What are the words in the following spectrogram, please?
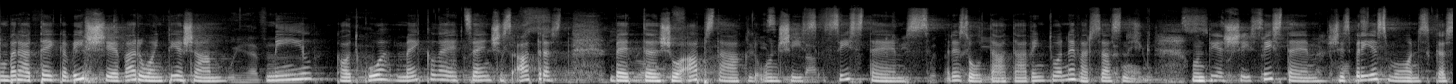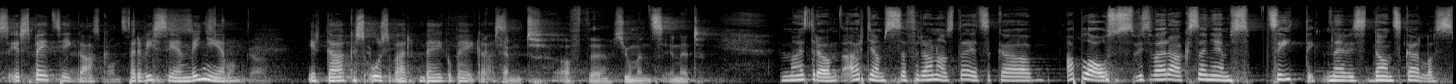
Un varētu teikt, ka visi šie varoņi tiešām mīl kaut ko, meklē, cenšas atrast, bet eh, šo apstākļu un šīs sistēmas rezultātā viņi to nevar sasniegt. Un tieši šī sistēma, šis briesmonis, kas ir spēcīgāk par visiem viņiem, ir tā, kas uzvar beigu beigās. Maestro Arķēns Safranovs teica, ka aplausus visvairāk saņems citi, nevis Dons Karlos.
